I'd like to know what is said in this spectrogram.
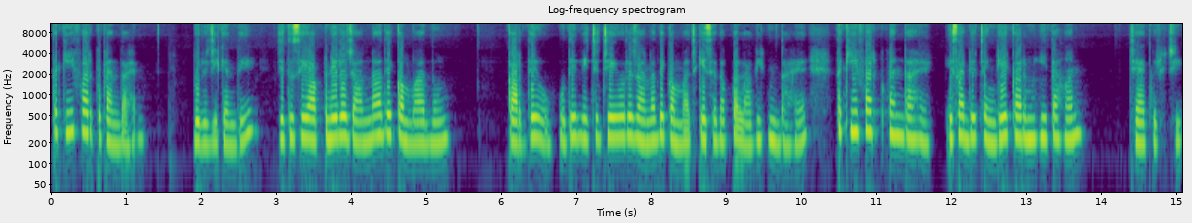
ਤਾਂ ਕੀ ਫ਼ਰਕ ਪੈਂਦਾ ਹੈ? ਗੁਰੂ ਜੀ ਕਹਿੰਦੇ, ਜੇ ਤੁਸੀਂ ਆਪਣੇ ਰੋਜ਼ਾਨਾ ਦੇ ਕੰਮਾਂ ਨੂੰ ਕਰਦੇ ਹੋ, ਉਹਦੇ ਵਿੱਚ ਜੇ ਉਹ ਰੋਜ਼ਾਨਾ ਦੇ ਕੰਮਾਂ 'ਚ ਕਿਸੇ ਦਾ ਭਲਾ ਵੀ ਹੁੰਦਾ ਹੈ, ਤਾਂ ਕੀ ਫ਼ਰਕ ਪੈਂਦਾ ਹੈ? ਇਹ ਸਾਡੇ ਚੰਗੇ ਕਰਮ ਹੀ ਤਾਂ ਹਨ। ਜੈ ਗੁਰੂ ਜੀ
